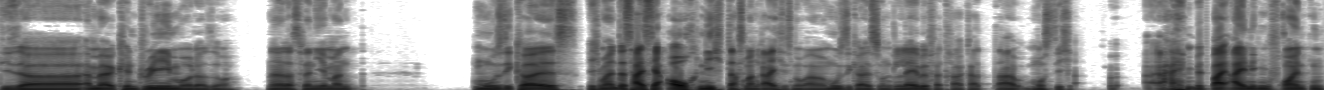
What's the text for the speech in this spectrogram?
dieser American Dream oder so. Ne, dass wenn jemand Musiker ist, ich meine, das heißt ja auch nicht, dass man reich ist, nur weil man Musiker ist und einen Labelvertrag hat. Da musste ich äh, mit bei einigen Freunden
